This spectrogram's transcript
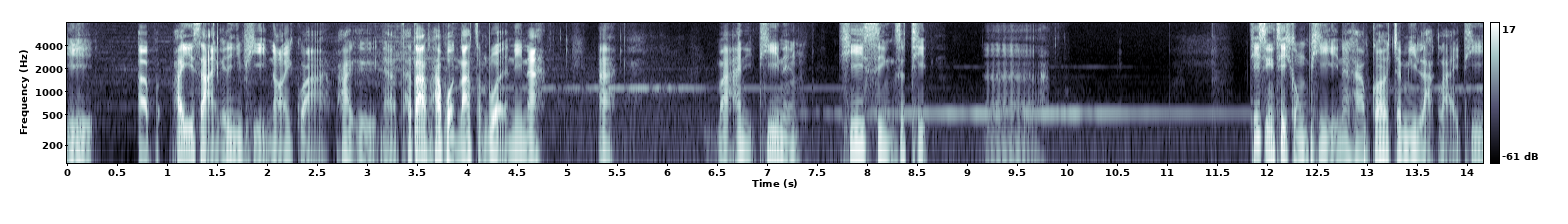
ที่เอ่อภาคอีสานก็จะมีผีน้อยกว่าภาคอื่นนะครับถ้าตามถ้าผลการสำรวจอันนี้นะอะมาอันอีกที่หนึ่งที่สิงสถิตอ่าที่สิงสถิตของผีนะครับ ก็จะมีหลากหลายที่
